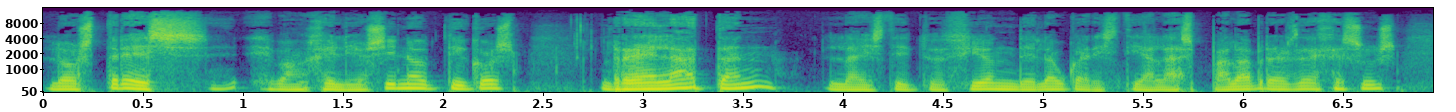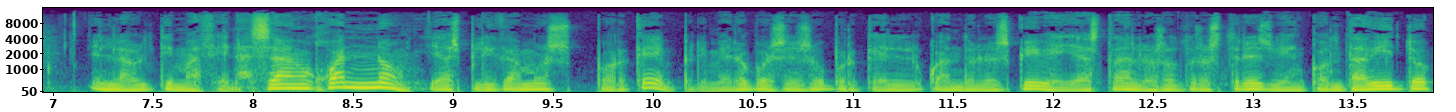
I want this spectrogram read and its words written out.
los tres evangelios sinópticos relatan la institución de la Eucaristía, las palabras de Jesús en la última cena. San Juan no, ya explicamos por qué. Primero, pues eso, porque él cuando lo escribe ya están los otros tres bien contadito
